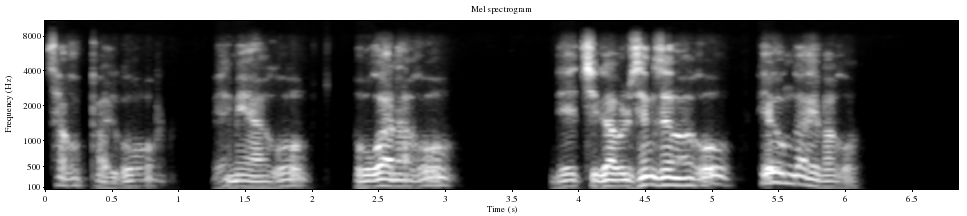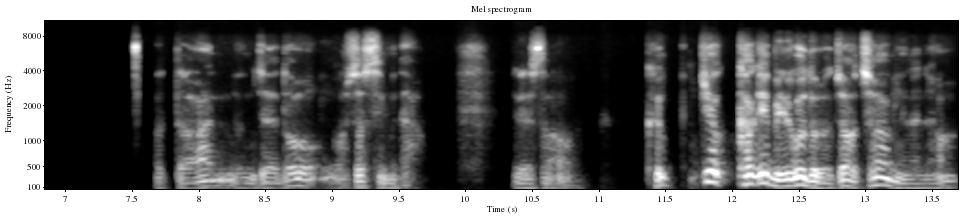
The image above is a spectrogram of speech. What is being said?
사고 팔고 매매하고 보관하고 내 지갑을 생성하고 회원가입하고 어떠한 문제도 없었습니다. 그래서 급격하게 밀고 들어오죠. 처음에는요.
